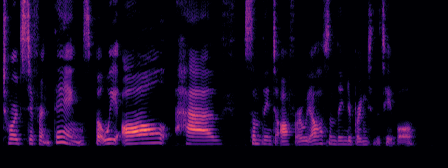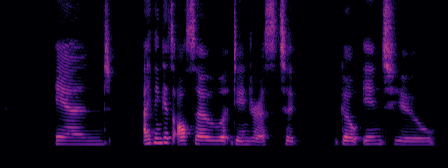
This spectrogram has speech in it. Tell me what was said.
towards different things, but we all have something to offer. We all have something to bring to the table. And I think it's also dangerous to go into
